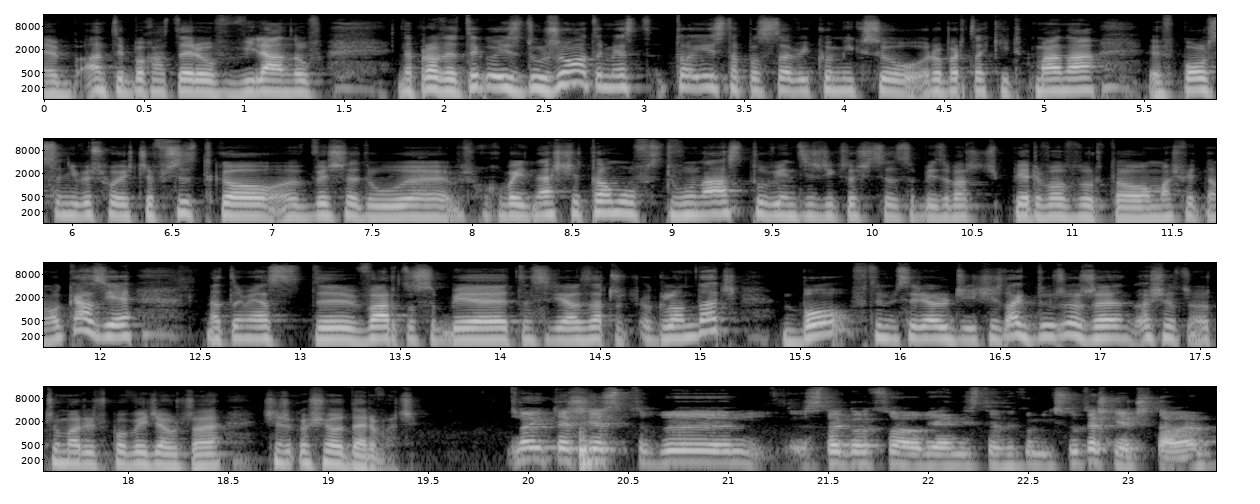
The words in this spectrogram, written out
e, antybohaterów, wilanów. Naprawdę tego jest dużo, natomiast to jest na podstawie komiksu Roberta Kirkmana. W Polsce nie wyszło jeszcze wszystko, wyszedł, e, wyszło chyba 11 tomów z 12, więc jeżeli ktoś chce sobie zobaczyć pierwowzór, to ma świetną okazję. Natomiast warto sobie ten serial zacząć oglądać, bo w tym serialu dzieje się tak dużo, że o czym Mariusz powiedział, że ciężko się oderwać. No i też jest z tego, co ja niestety komiksu też nie czytałem,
